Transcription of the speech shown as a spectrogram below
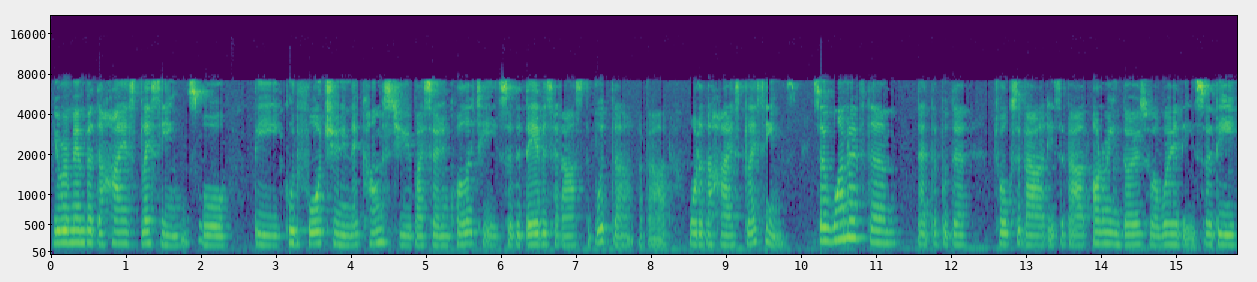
you remember the highest blessings or the good fortune that comes to you by certain qualities. So the Devas had asked the Buddha about what are the highest blessings. So one of them that the Buddha talks about is about honoring those who are worthy. So the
